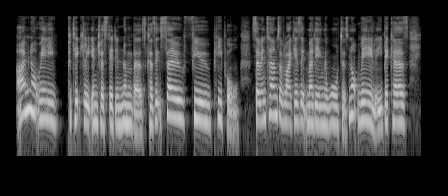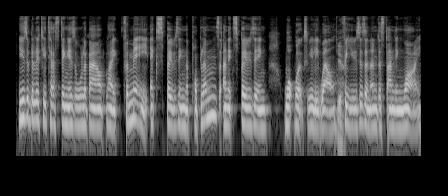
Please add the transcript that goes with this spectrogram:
I'm not really particularly interested in numbers because it's so few people. So, in terms of like, is it muddying the waters? Not really, because usability testing is all about, like, for me, exposing the problems and exposing what works really well yeah. for users and understanding why.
